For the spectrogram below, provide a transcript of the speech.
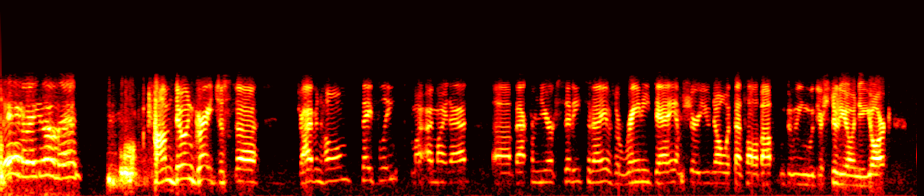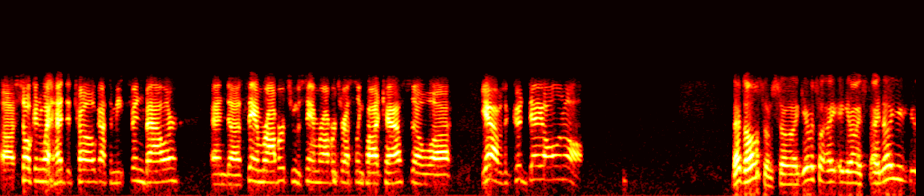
Dave, how you doing, man? I'm doing great. Just uh, driving home safely, I might add. Uh, back from New York City today. It was a rainy day. I'm sure you know what that's all about doing with your studio in New York. Uh, soaking wet head to toe. Got to meet Finn Balor and uh, Sam Roberts from the Sam Roberts Wrestling Podcast. So uh, yeah, it was a good day all in all. That's awesome. So uh, give us, I, you know, I, I know you. you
